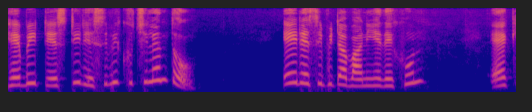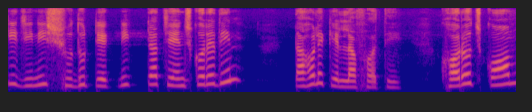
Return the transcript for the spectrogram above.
হেভি টেস্টি রেসিপি খুঁজছিলেন তো? এই রেসিপিটা বানিয়ে দেখুন। একই জিনিস শুধু টেকনিকটা চেঞ্জ করে দিন, তাহলে কেল্লা ফতে। খরচ কম,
